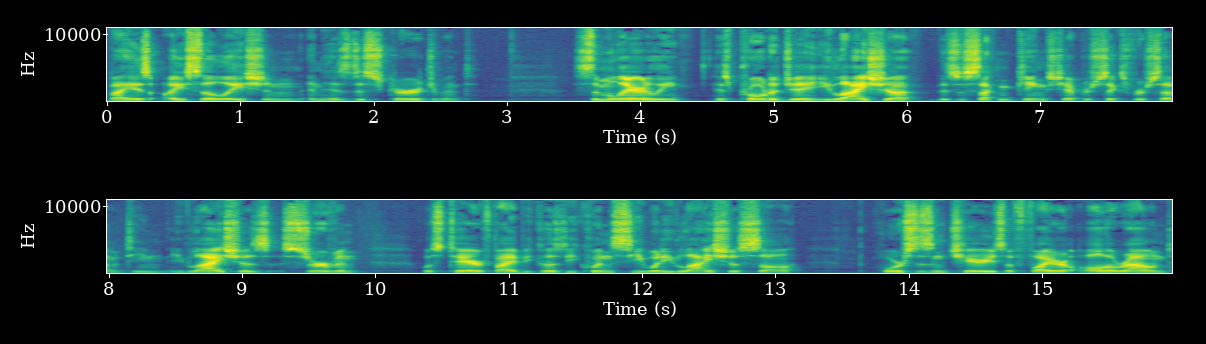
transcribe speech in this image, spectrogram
by his isolation and his discouragement. Similarly, his protege Elisha, this is 2 Kings chapter 6 verse 17, Elisha's servant was terrified because he couldn't see what Elisha saw horses and chariots of fire all around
